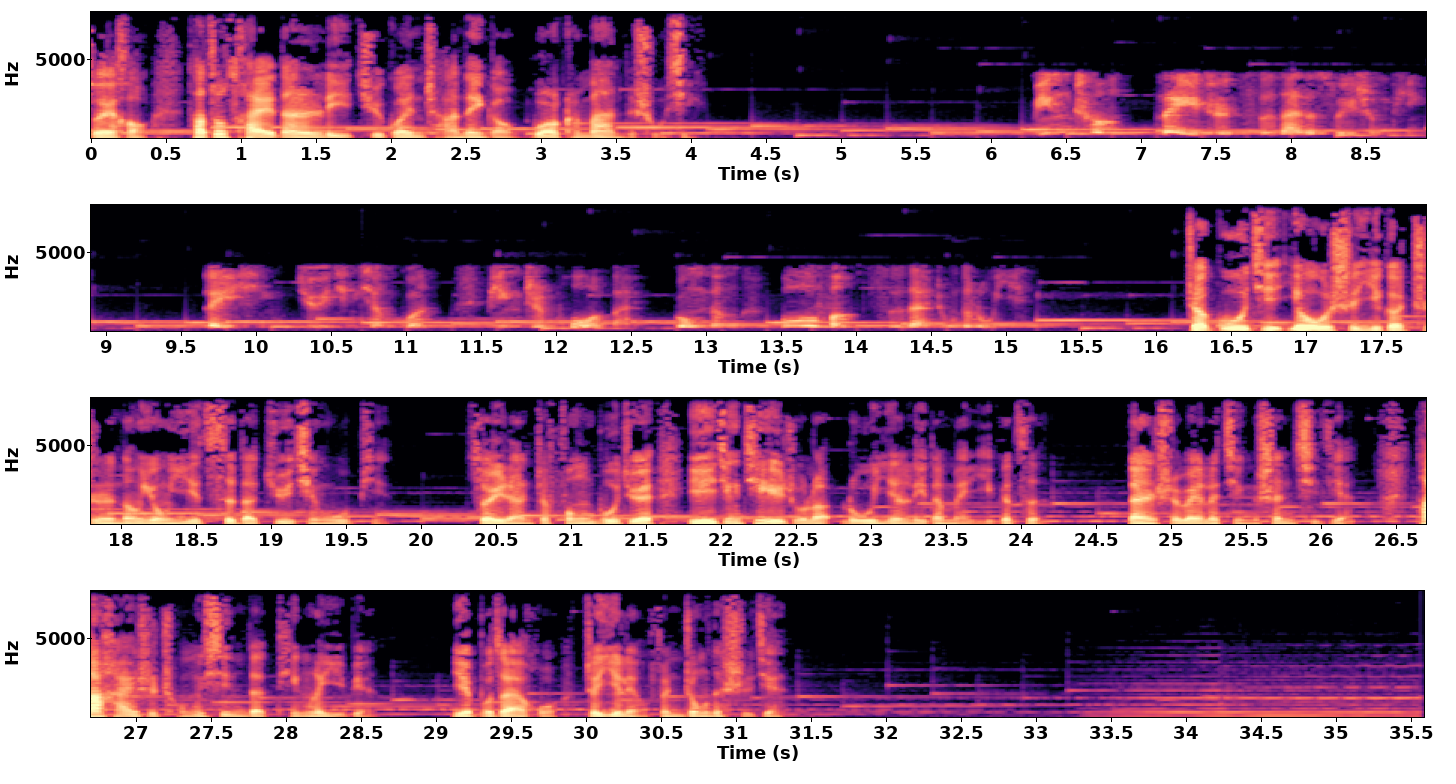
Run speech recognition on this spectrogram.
随后，他从菜单里去观察那个 Workman 的属性。破败，功能：播放磁带中的录音。这估计又是一个只能用一次的剧情物品。虽然这风不绝已经记住了录音里的每一个字，但是为了谨慎起见，他还是重新的听了一遍，也不在乎这一两分钟的时间。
